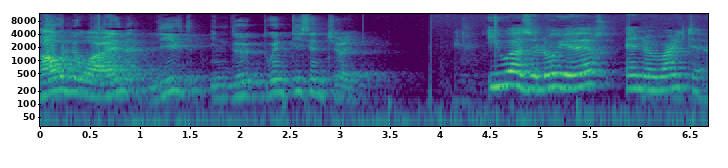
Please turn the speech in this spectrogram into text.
Raoul de Warren lived in the 20th century. He was a lawyer and a writer.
